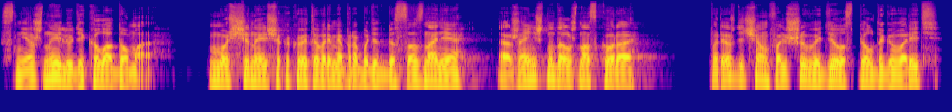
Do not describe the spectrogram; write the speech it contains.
снежные люди Колодома. Мужчина еще какое-то время пробудет без сознания, а женщина должна скоро... Прежде чем фальшивый Ди успел договорить,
